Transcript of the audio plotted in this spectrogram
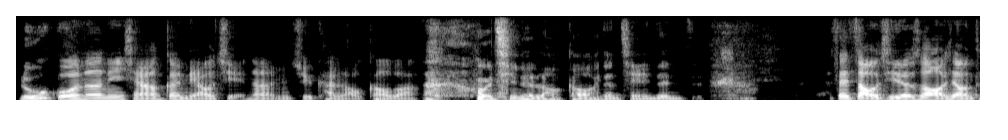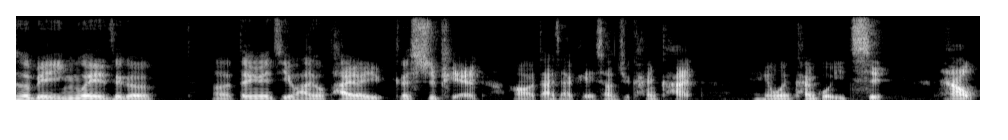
如果呢，你想要更了解，那你去看老高吧。我记得老高好像前一阵子在早期的时候，好像有特别因为这个。呃，登月计划有拍了一个视频，好，大家可以上去看看，因为看过一次。好，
